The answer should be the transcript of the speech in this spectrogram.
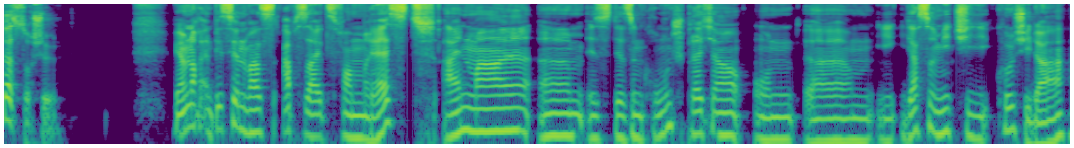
Das ist doch schön. Wir haben noch ein bisschen was abseits vom Rest. Einmal ähm, ist der Synchronsprecher und ähm, Yasumichi Kushida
